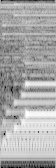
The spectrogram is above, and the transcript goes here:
Bye.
